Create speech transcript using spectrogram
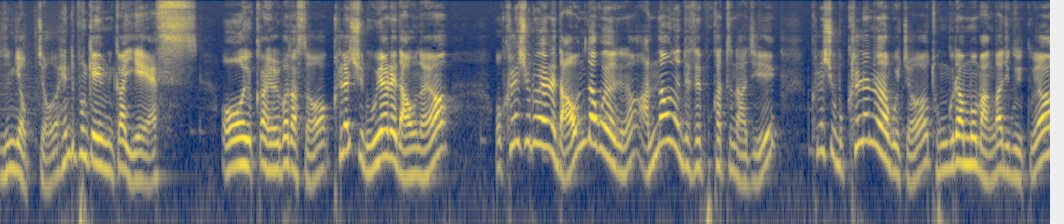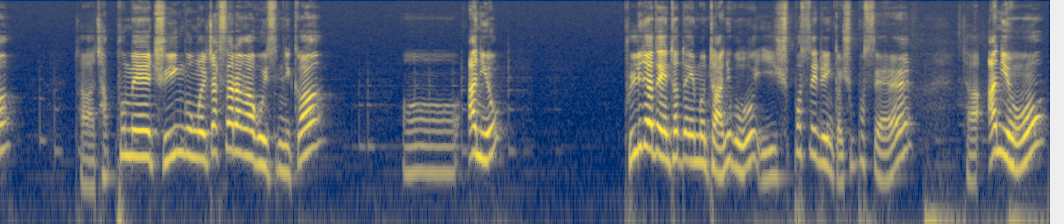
눈이 없죠 핸드폰 게임입니까? 예스 어 약간 열받았어 클래시 로얄에 나오나요? 어 클래시 로얄에 나온다고 해야 되나? 안 나오는데 대포카트는 아직 클래시 뭐 클랜은 하고 있죠 동그란 몸 안 가지고 있고요 자 작품의 주인공을 짝사랑하고 있습니까? 어... 아니요 블리자드 엔터테인먼트 아니고 이 슈퍼셀이니까 슈퍼셀 자 아니요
